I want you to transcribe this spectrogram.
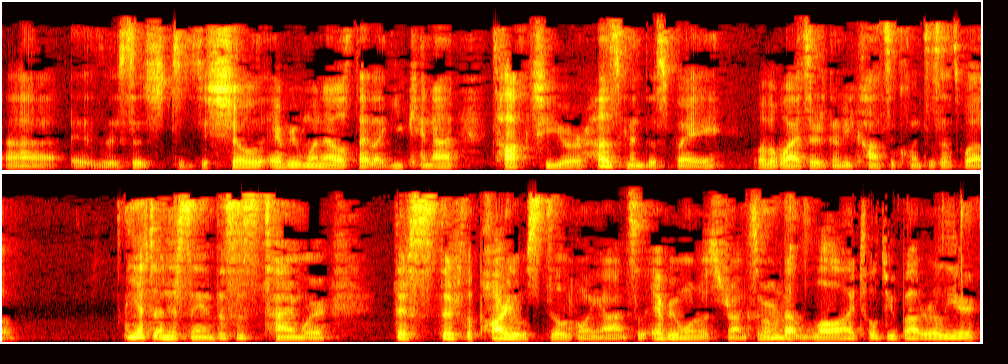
uh, to show everyone else that like you cannot talk to your husband this way, otherwise there's going to be consequences as well. And you have to understand this is a time where there's there's the party was still going on, so everyone was drunk. So remember that law I told you about earlier,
